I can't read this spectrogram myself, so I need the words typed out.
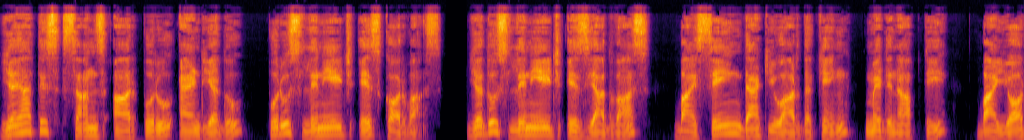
Yayatis' sons are Puru and Yadu, Puru's lineage is Kauravas. Yadu's lineage is Yadvas, by saying that you are the king, Medinapti, by your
